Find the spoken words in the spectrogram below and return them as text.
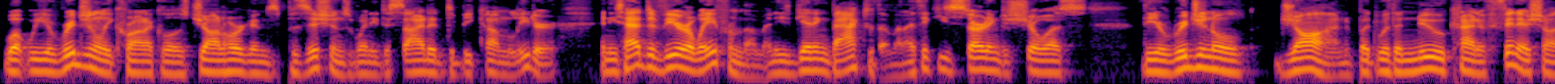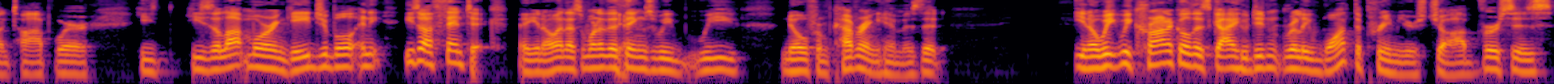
what we originally chronicle as john horgan's positions when he decided to become leader. And he's had to veer away from them and he's getting back to them. And i think he's starting to show us the original John, but with a new kind of finish on top, where he he's a lot more engageable and he, he's authentic, you know. And that's one of the things we we know from covering him is that you know we we chronicle this guy who didn't really want the premier's job versus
